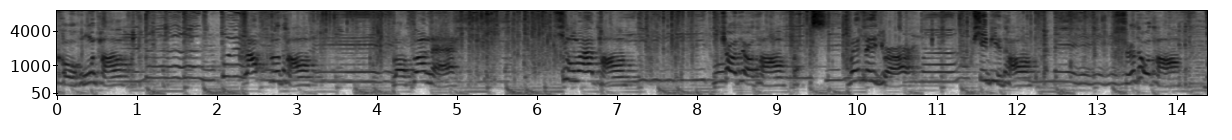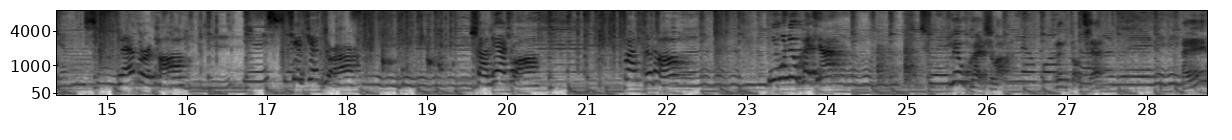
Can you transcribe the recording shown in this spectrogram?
口红糖、拉丝糖、老酸奶、青蛙糖、跳跳糖、维 C 卷儿、屁屁糖、石头糖、奶嘴糖、贴贴卷儿、闪电爽、钻石糖。一共六块钱，六块是吧？那你找钱。哎，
